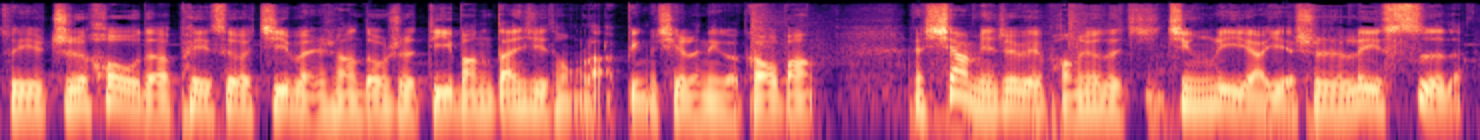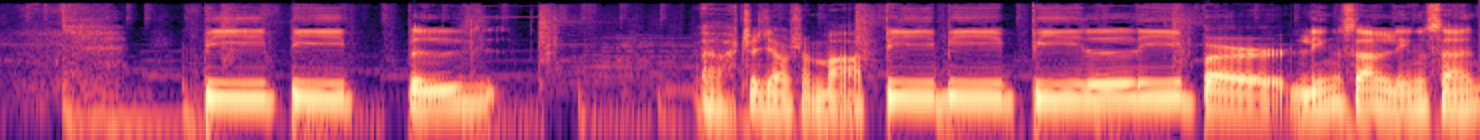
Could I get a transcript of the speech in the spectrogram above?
所以之后的配色基本上都是低帮单系统了，摒弃了那个高帮。下面这位朋友的经历啊，也是类似的，b b b。啊，这叫什么？B B B Liber 零三零三，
